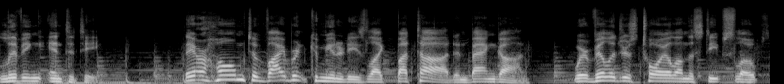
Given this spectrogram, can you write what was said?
living entity. They are home to vibrant communities like Batad and Bangaan, where villagers toil on the steep slopes,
